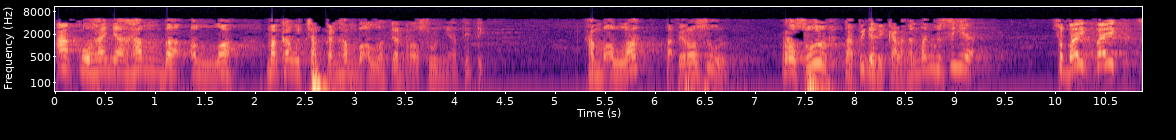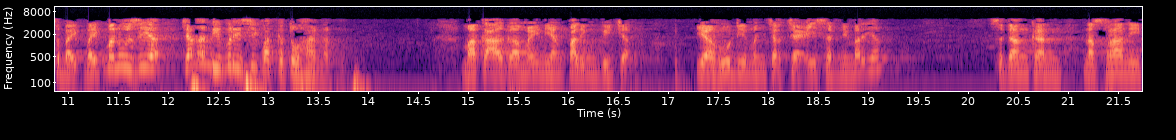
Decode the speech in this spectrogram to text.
Aku hanya hamba Allah. Maka ucapkan hamba Allah dan Rasulnya. Titik. Hamba Allah tapi Rasul. Rasul tapi dari kalangan manusia. Sebaik-baik, sebaik-baik manusia. Jangan diberi sifat ketuhanan. Maka agama ini yang paling bijak. Yahudi mencerca Isa bin Maryam. Sedangkan Nasrani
